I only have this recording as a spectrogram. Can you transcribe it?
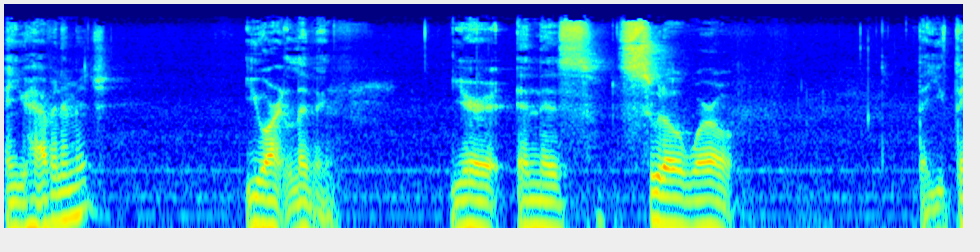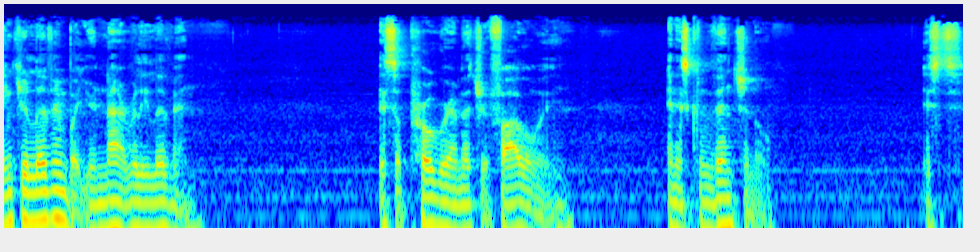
and you have an image, you aren't living you're in this pseudo world that you think you're living, but you're not really living. It's a program that you're following, and it's conventional. It's.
